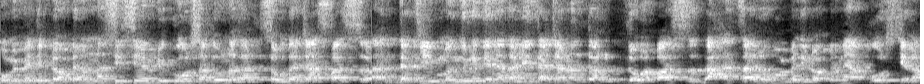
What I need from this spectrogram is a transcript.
होमिओपॅथिक डॉक्टरांना सीसीएमपी कोर्स हा दोन हजार चौदाच्या आसपास त्याची मंजुरी देण्यात आली. त्याच्यानंतर जवळपास दहा हजार होमिओपॅथिक डॉक्टरने हा कोर्स केला.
